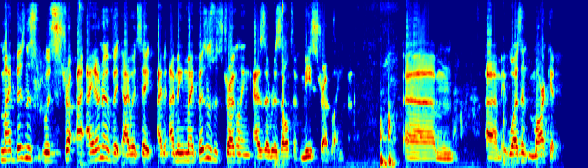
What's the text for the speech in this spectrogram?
my business was. Str- I, I, don't know if it, I would say. I, I, mean, my business was struggling as a result of me struggling. Um, um, it wasn't market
